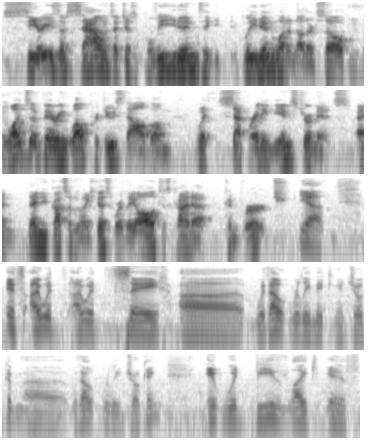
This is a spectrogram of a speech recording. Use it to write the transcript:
series of sounds that just bleed into bleed in one another. So Mhm. one's a very well produced album with separating the instruments, and then you've got something like this where they all just kind of converge. yeah. It's I would I would say uh, without really making a joke, uh, without really joking, it would be like if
